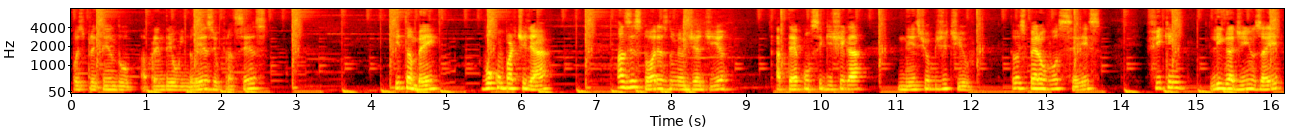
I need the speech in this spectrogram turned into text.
pois pretendo aprender o inglês e o francês, e também vou compartilhar as histórias do meu dia a dia até conseguir chegar neste objetivo. Então espero vocês. Fiquem ligadinhos aí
